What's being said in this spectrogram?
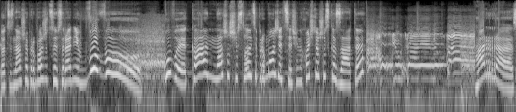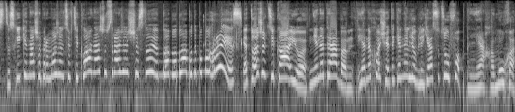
То ти знав, що я переможу це всередині Ву-ву! Вова, яка наша щасливиця переможеться? Чи не хочете щось сказати? Гаразд, оскільки наша переможниця втекла, наша справжня щаслива бла-бла-бла буде побогриз. Я теж втікаю. Ні, не треба. Я не хочу, я таке не люблю. Я соціофоб. Бляха, муха.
